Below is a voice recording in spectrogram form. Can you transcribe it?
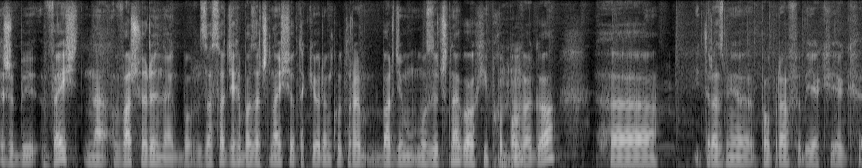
żeby wejść na wasz rynek, bo w zasadzie chyba zaczynaliście od takiego rynku trochę bardziej muzycznego, hip-hopowego e, i teraz mnie popraw, jak, jak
